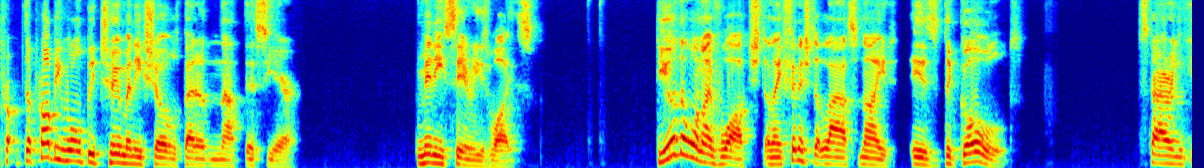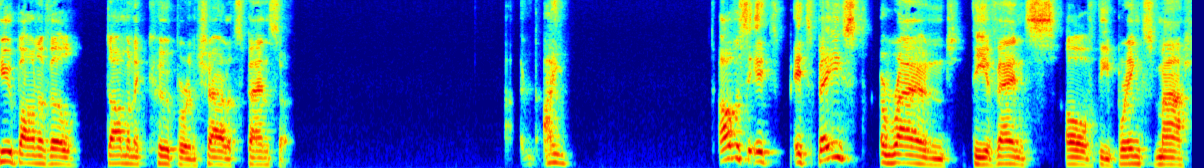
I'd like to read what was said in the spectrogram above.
Pro- there probably won't be too many shows better than that this year miniseries wise. The other one I've watched, and I finished it last night, is The Gold, starring Hugh Bonneville, Dominic Cooper, and Charlotte Spencer. I obviously it's it's based around the events of the Brink's-Mat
